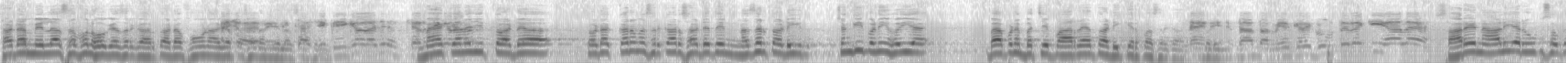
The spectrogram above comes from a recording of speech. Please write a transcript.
ਸਾਡਾ ਮੇਲਾ ਸਫਲ ਹੋ ਗਿਆ ਸਰਕਾਰ ਤੁਹਾਡਾ ਫੋਨ ਆ ਗਿਆ ਤਾਂ ਸਾਡਾ ਮੇਲਾ ਸਫਲ ਕਾਸ਼ੀ ਠੀਕ ਹੈ ਰਾਜੇ ਮੈਂ ਕਹਿੰਦਾ ਜੀ ਤੁਹਾਡਾ ਤੁਹਾਡਾ ਕਰਮ ਸਰਕਾਰ ਸਾਡੇ ਤੇ ਨਜ਼ਰ ਤੁਹਾਡੀ ਚੰਗੀ ਬਣੀ ਹੋਈ ਹੈ। ਮੈਂ ਆਪਣੇ ਬੱਚੇ ਪਾਲ ਰਿਹਾ ਤੁਹਾਡੀ ਕਿਰਪਾ ਸਰਕਾਰ ਨਹੀਂ ਨਹੀਂ ਦਾਤਾ ਮੇਰ ਕਰੇ ਗੁਪਤੇ ਦਾ ਕੀ ਹਾਲ ਹੈ। ਸਾਰੇ ਨਾਲ ਹੀ ਹੈ ਰੂਪ ਸੁਖ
